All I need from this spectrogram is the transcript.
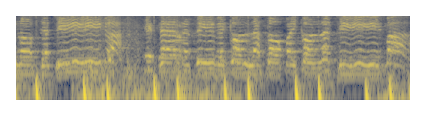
no se achica, que te recibe con la sopa y con la chispa.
